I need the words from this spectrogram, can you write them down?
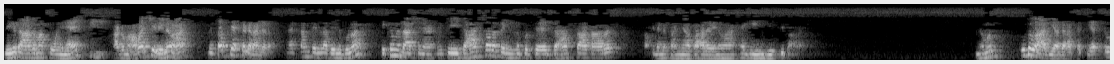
මේකට ආගමක් ඕනේ නැහැ. ආගම අවශ්‍ය වෙනවා. මේ ප්‍රත්‍යක්ෂ කරන්න. නැත්නම් පෙන්නලා දෙන්න පුළුවන් එකම දර්ශනයක්. මේ දහස්වර පෙන්නකොට දහස් ආකාර අපිට සංඥා පහළ වෙනවා හැඟීම් දෘෂ්ටි පහළ. නමුත් සුදවාදී අදහස කියත්තෝ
